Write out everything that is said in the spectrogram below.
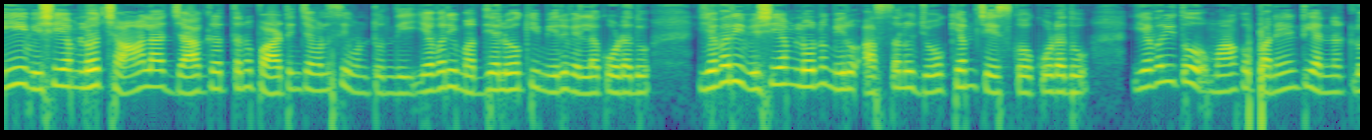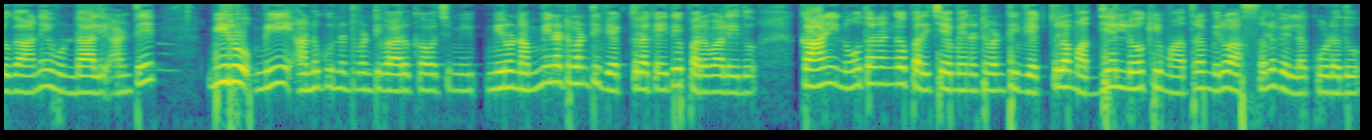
ఈ విషయంలో చాలా జాగ్రత్తను పాటించవలసి ఉంటుంది. ఎవరి మధ్యలోకి మీరు వెళ్ళకూడదు. ఎవరి విషయంలోనూ మీరు అస్సలు జోక్యం చేసుకోకూడదు. ఎవరితో మాకు పనేంటి అన్నట్లుగానే ఉండాలి. అంటే మీరు మీ అనుకున్నటువంటి వారు కావచ్చు మీ మీరు నమ్మినటువంటి వ్యక్తులకైతే పర్వాలేదు. కానీ నూతనంగా పరిచయమైనటువంటి వ్యక్తుల మధ్యలోకి మాత్రం మీరు అస్సలు వెళ్ళకూడదు.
